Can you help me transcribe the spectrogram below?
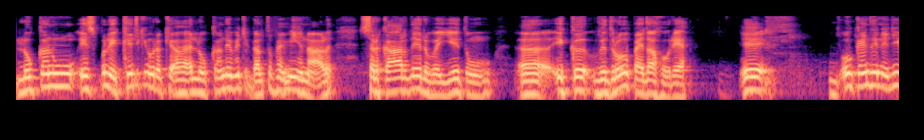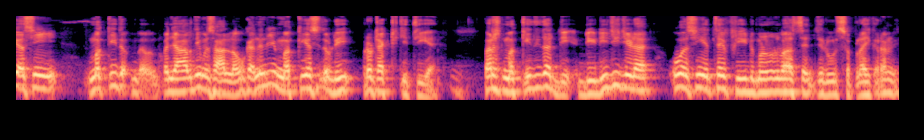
ਲੋਕਾਂ ਨੂੰ ਇਸ ਭੁਲੇਖੇ 'ਚ ਕਿਉਂ ਰੱਖਿਆ ਹੋਇਆ? ਲੋਕਾਂ ਦੇ ਵਿੱਚ ਗਲਤਫਹਿਮੀਆਂ ਨਾਲ ਸਰਕਾਰ ਦੇ ਰਵੱਈਏ ਤੋਂ ਇੱਕ ਵਿਦਰੋਹ ਪੈਦਾ ਹੋ ਰਿਹਾ। ਇਹ ਉਹ ਕਹਿੰਦੇ ਨੇ ਜੀ, ਅਸੀਂ ਮੱਕੀ ਤੋਂ- ਪੰਜਾਬ ਦੀ ਮਿਸਾਲ ਲਓ, ਕਹਿੰਦੇ ਨੇ ਜੀ, ਮੱਕੀ ਅਸੀਂ ਤੁਹਾਡੀ ਪ੍ਰੋਟੈਕਟ ਕੀਤੀ ਹੈ। ਪਰ ਮੱਕੀ ਦੀ ਤਾਂ ਡੀਡੀ ਜੀ ਜਿਹੜਾ ਉਹ ਅਸੀਂ ਇੱਥੇ ਫੀਡ ਬਣਾਉਣ ਵਾਸਤੇ ਜ਼ਰੂਰ ਸਪਲਾਈ ਕਰਾਂਗੇ।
